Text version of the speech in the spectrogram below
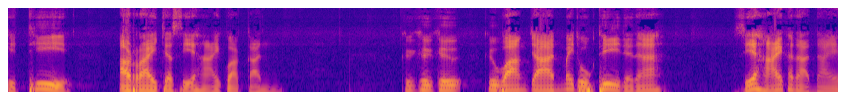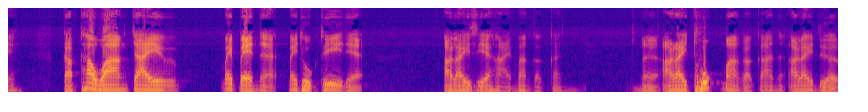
ผิดที่อะไรจะเสียหายกว่ากัน คือคือคือคือวางจานไม่ถูกที่เนี่ยนะ เสียหายขนาดไหน กับถ้าวางใจ ไม่เป็นเนี่ยไม่ถูกที่เนี่ย อะไรเสียหายมากกว่ากันอะไรทุกข์มากกว่ากัน อะไรเดือด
